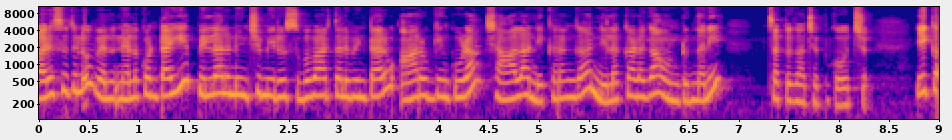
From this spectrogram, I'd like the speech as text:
పరిస్థితులు వెల్- నెలకొంటాయి. పిల్లల నుంచి మీరు శుభవార్తలు వింటారు. ఆరోగ్యం కూడా చాలా నికరంగా నిలకడగా ఉంటుందని చక్కగా చెప్పుకోవచ్చు. ఇక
